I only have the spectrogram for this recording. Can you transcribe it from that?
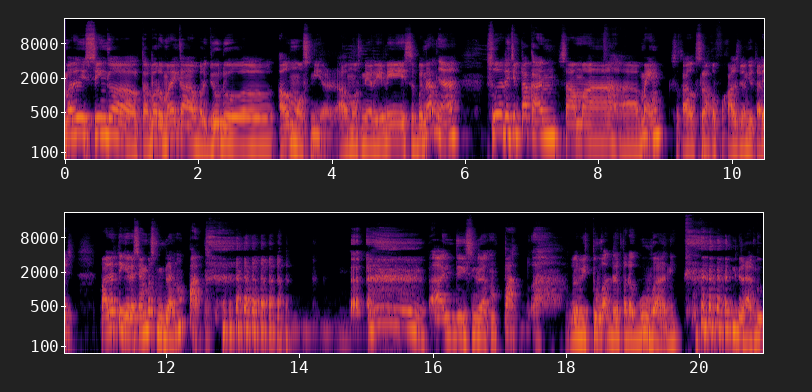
merilis single terbaru mereka berjudul Almost Near. Almost Near ini sebenarnya sudah diciptakan sama eh, Meng selaku vokalis dan gitaris pada 3 Desember 94. Anjing 94 Wah, lebih tua daripada gua nih di lagu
